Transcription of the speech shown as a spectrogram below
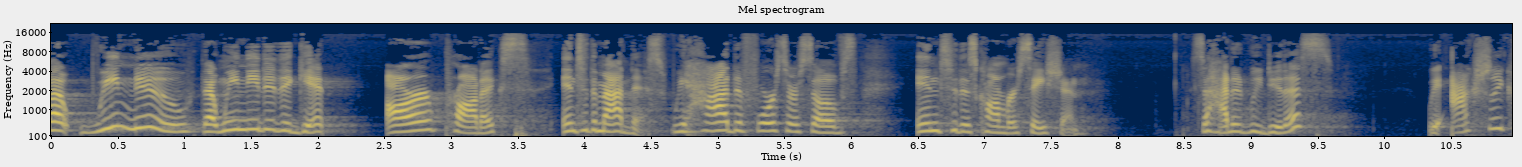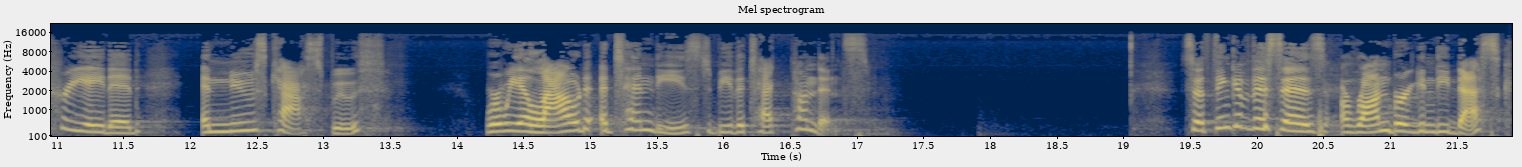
But we knew that we needed to get our products into the madness. We had to force ourselves into this conversation. So, how did we do this? we actually created a newscast booth where we allowed attendees to be the tech pundits. So think of this as a Ron Burgundy desk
